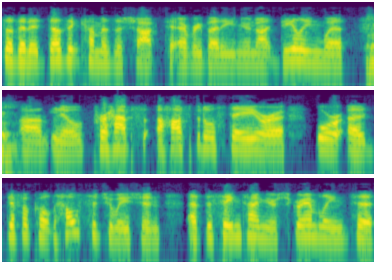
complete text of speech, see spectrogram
so that it doesn't come as a shock to everybody and you're not dealing with um, you know perhaps a hospital stay or a or a difficult health situation at the same time you're scrambling to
